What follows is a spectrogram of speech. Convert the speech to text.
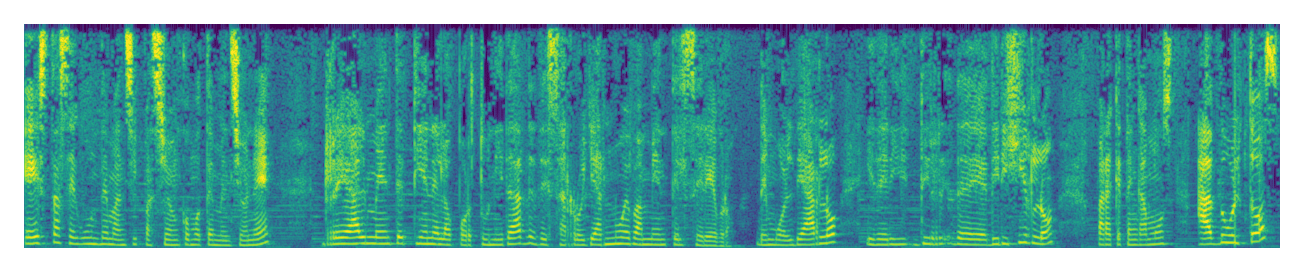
Esta segunda emancipación, como te mencioné, realmente tiene la oportunidad de desarrollar nuevamente el cerebro, de moldearlo y de, dir- de dirigirlo para que tengamos adultos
